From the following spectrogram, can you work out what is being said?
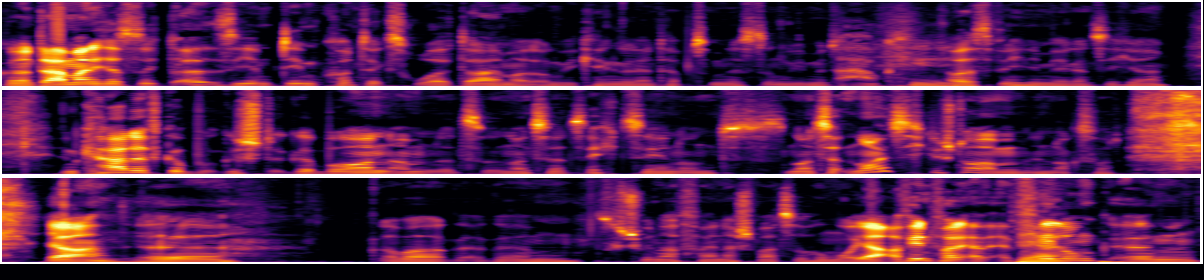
genau, da meine ich, dass ich äh, sie in dem Kontext Roald Dahl mal irgendwie kennengelernt habe, zumindest irgendwie mit. Ah, okay. Aber das bin ich nicht mehr ganz sicher. In Cardiff gest- geboren am 1916 und 1990 gestorben in Oxford. Ja, Mhm. äh, aber äh, ähm, schöner, feiner, schwarzer Humor. Ja, auf jeden Fall Empfehlung. Ähm,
